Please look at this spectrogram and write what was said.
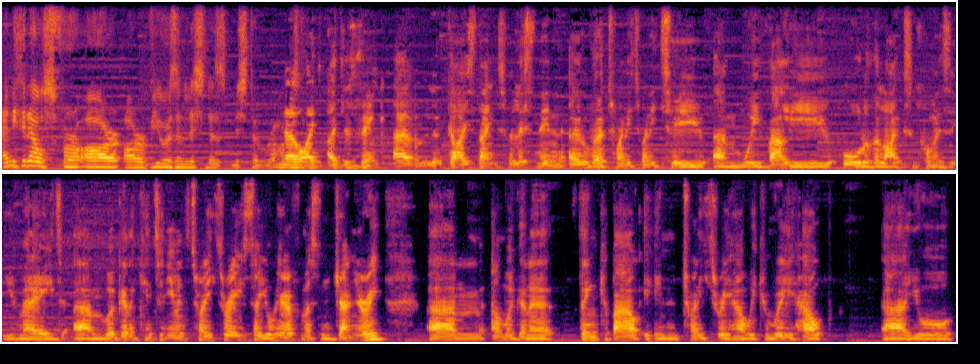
anything else for our, our viewers and listeners, Mr. No, I, I just think, um, look, guys, thanks for listening over 2022. Um, we value all of the likes and comments that you've made. Um, we're going to continue into 23, so you'll hear from us in January. Um, and we're going to think about in 23 how we can really help uh, your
